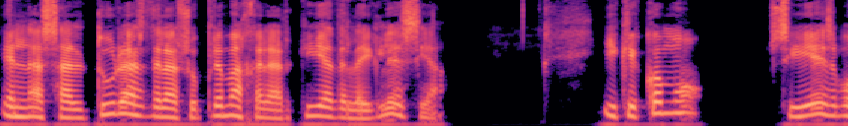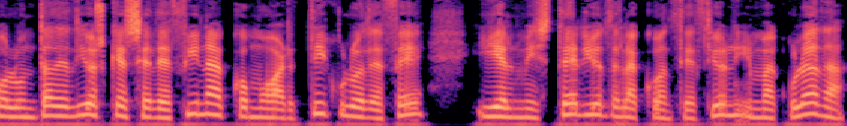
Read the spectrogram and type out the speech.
en las alturas de la suprema jerarquía de la Iglesia y que cómo si es voluntad de Dios que se defina como artículo de fe y el misterio de la concepción inmaculada.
